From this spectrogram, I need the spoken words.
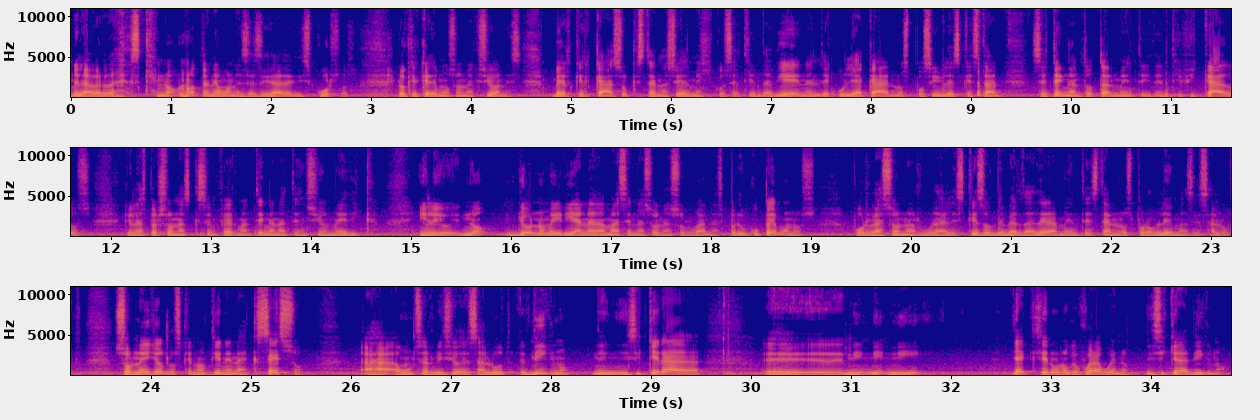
La verdad es que no, no tenemos necesidad de discursos, lo que queremos son acciones. Ver que el caso que está en la Ciudad de México se atienda bien, el de Culiacán, los posibles que están se tengan totalmente identificados, que las personas que se enferman tengan atención médica. Y le digo, no, yo no me iría nada más en las zonas urbanas, preocupémonos por las zonas rurales, que es donde verdaderamente están los problemas de salud. Son ellos los que no tienen acceso a, un servicio de salud digno, ni, siquiera, eh, ni, ya quisiera uno que fuera bueno, ni siquiera digno.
